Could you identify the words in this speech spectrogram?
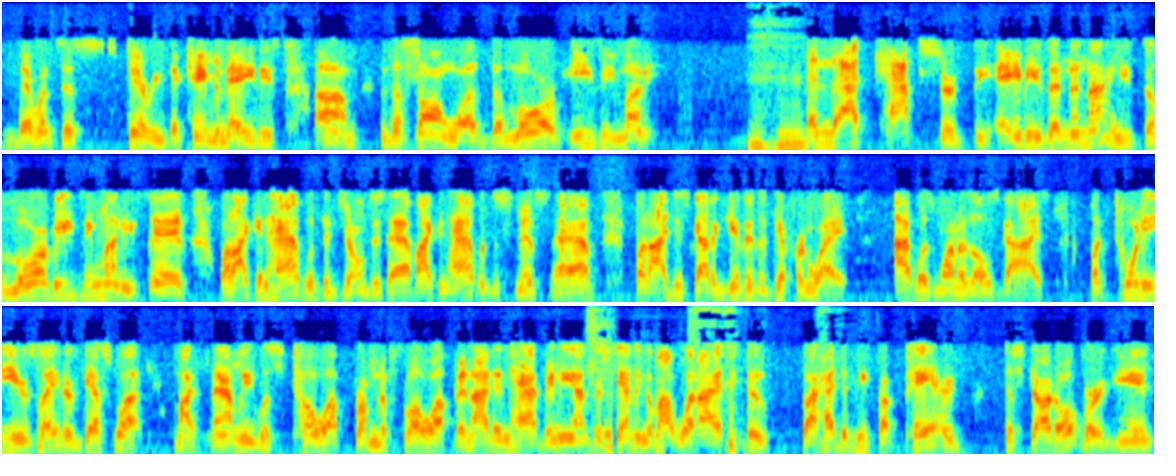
there was this series that came in the 80s. Um, the song was The Lure of Easy Money. Mm-hmm. And that captured the 80s and the 90s. The lure of easy money said, well, I can have what the Joneses have, I can have what the Smiths have, but I just got to get it a different way. I was one of those guys. But 20 years later, guess what? My family was toe up from the flow up, and I didn't have any understanding about what I had to do. So I had to be prepared to start over again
